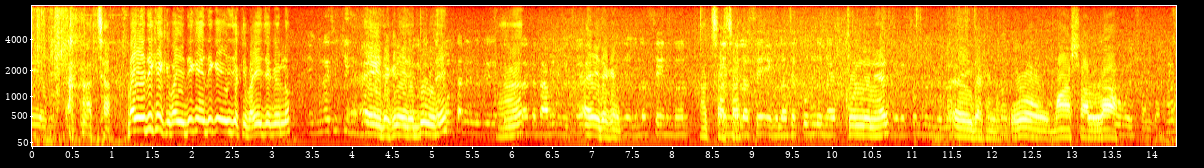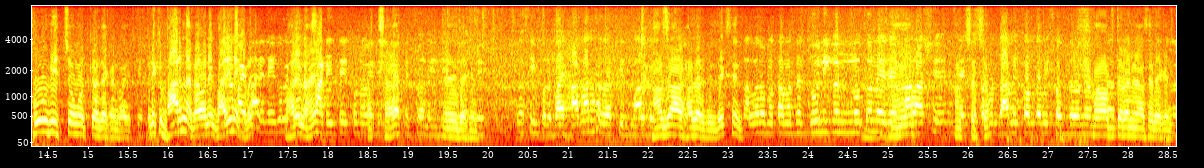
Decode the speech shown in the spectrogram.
এই অবস্থা আচ্ছা ভাই এদিকে কি ভাই এদিকে এদিকে এই যে কি ভাই এই যে গেলো কি এই দেখেন এই যে দুল হ্যাঁ হ্যাঁ। ভিতরে। এই দেখেন আচ্ছা, আচ্ছা। কুন্দনের। এই দেখেন ও মাশাআল্লাহ খুবই হ্যাঁ। খুবই চমৎকার দেখেন ভাই এটা কি ভারী না ভাই অনেক ভারী না ভাই, ভারী না, হ্যাঁ? আচ্ছা। এই দেখেন। আছে। ভাই, হাজার হাজার piece মাল হাজার হাজার পিস দেখছেন? কালারের মতো আমাদের দৈনিক নতুন এই যে মাল আসে, আচ্ছা, আচ্ছা। তখন দামি কম দামি সব ধরনের সব আছে। ধরনের আছে দেখেন। এই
